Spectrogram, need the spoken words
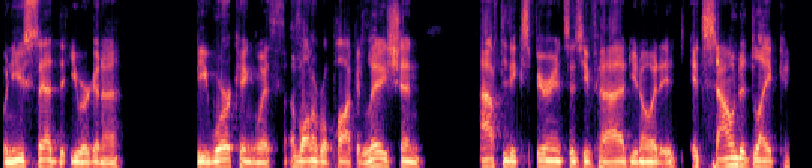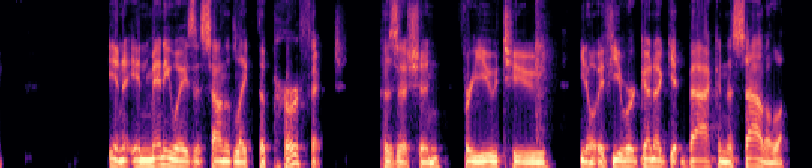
when you said that you were going to be working with a vulnerable population after the experiences you've had you know it, it, it sounded like in in many ways it sounded like the perfect position for you to you know if you were going to get back in the saddle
